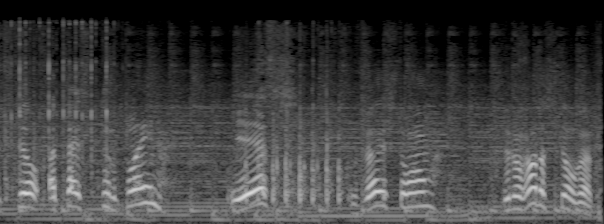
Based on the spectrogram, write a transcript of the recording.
It's still attached to the plane. Yes, very strong. The rudder still works.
